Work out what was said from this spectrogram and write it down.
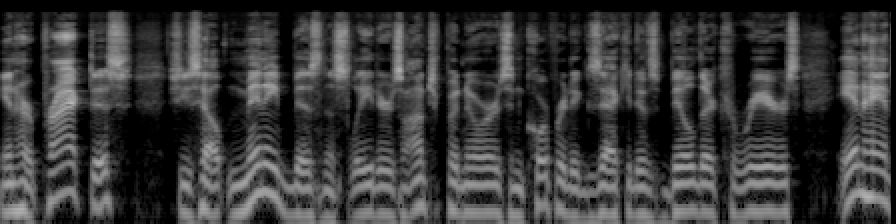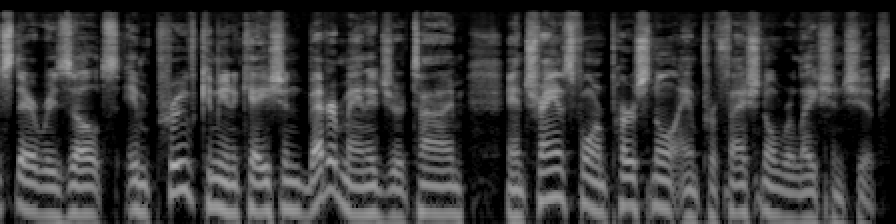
In her practice, she's helped many business leaders, entrepreneurs, and corporate executives build their careers, enhance their results, improve communication, better manage your time, and transform personal and professional relationships.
